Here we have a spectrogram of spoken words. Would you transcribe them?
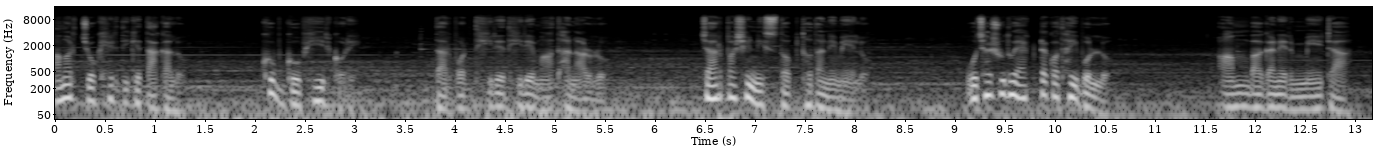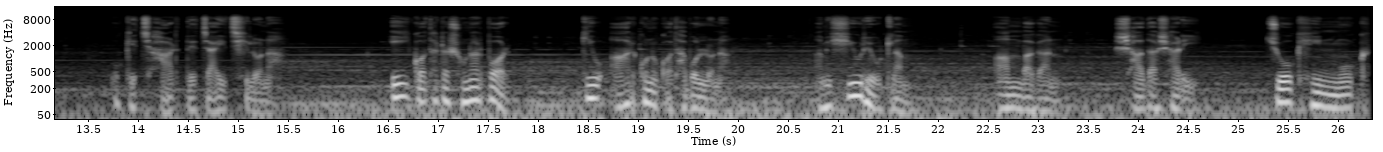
আমার চোখের দিকে তাকালো, খুব গভীর করে। তারপর ধীরে ধীরে মাথা নাড়ল। চারপাশে নিস্তব্ধতা নেমে এলো। ওঝা শুধু একটা কথাই বলল আমবাগানের মেয়েটা ওকে ছাড়তে চাইছিল না। এই কথাটা শোনার পর কেউ আর কোনো কথা বলল না। আমি শিউরে উঠলাম। আমবাগান সাদা শাড়ি, চোখহীন মুখ,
